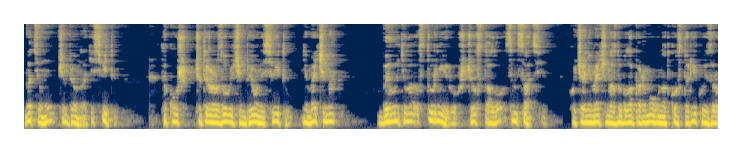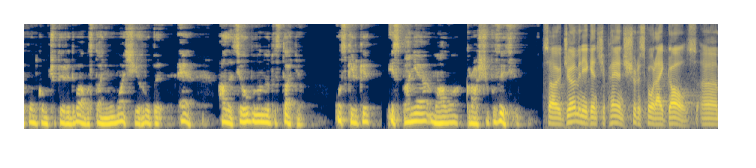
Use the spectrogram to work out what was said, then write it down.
на цьому чемпіонаті світу. Також чотириразові чемпіони світу Німеччина вилетіла з турніру, що стало сенсацією. Хоча Німеччина здобула перемогу над Коста-Рікою з рахунком 4-2 в останньому матчі групи Е, але цього було недостатньо, оскільки Іспанія мала кращу позицію. So Germany against Japan should have scored eight goals, um,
